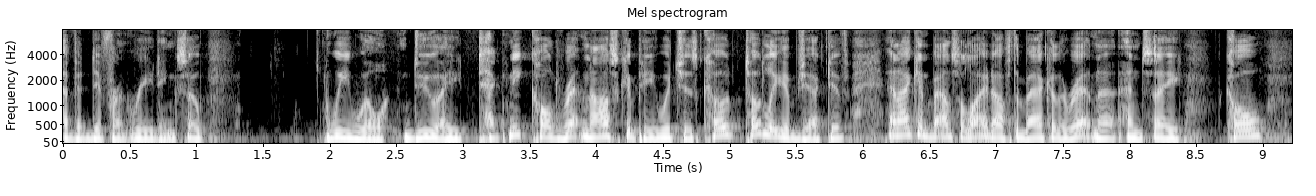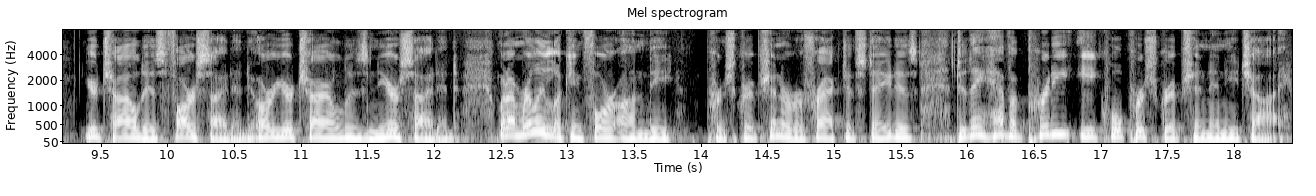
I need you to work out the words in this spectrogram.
of a different reading. So we will do a technique called retinoscopy, which is co- totally objective. And I can bounce a light off the back of the retina and say, Cole, your child is farsighted or your child is nearsighted. What I'm really looking for on the prescription or refractive state is do they have a pretty equal prescription in each eye?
